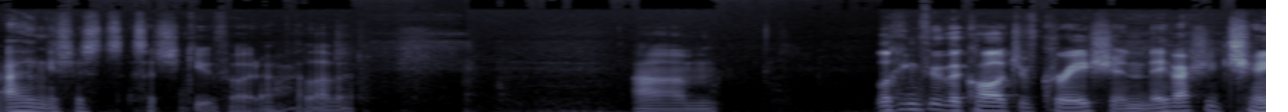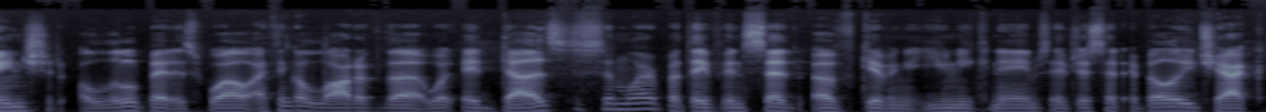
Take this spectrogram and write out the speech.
I think it's just such a cute photo. I love it. Um, looking through the College of Creation, they've actually changed it a little bit as well. I think a lot of the what it does is similar, but they've instead of giving it unique names, they've just said ability check,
